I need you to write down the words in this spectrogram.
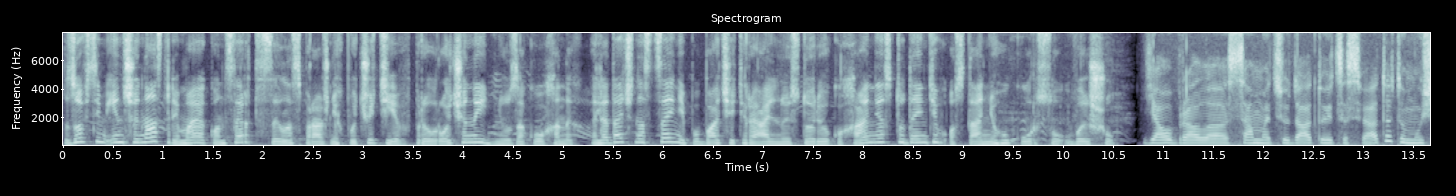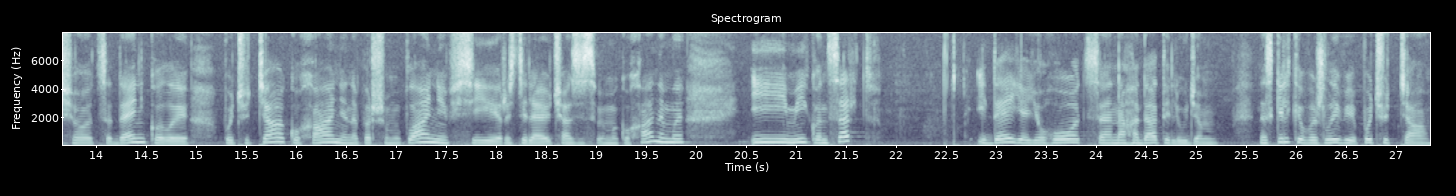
Зовсім інший настрій має концерт Сила справжніх почуттів, приурочений Дню закоханих. Глядач на сцені побачить реальну історію кохання студентів останнього курсу вишу. Я обрала саме цю дату і це свято, тому що це день, коли почуття, кохання на першому плані, всі розділяють час зі своїми коханими. І мій концерт, ідея його це нагадати людям, наскільки важливі почуття,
